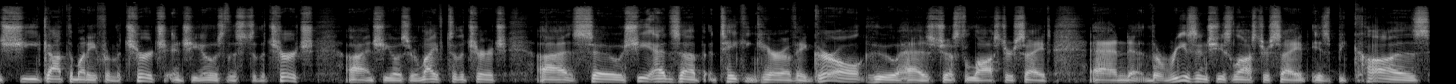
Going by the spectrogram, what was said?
she got the money from the church and she owes this to the church uh, and she owes her life to the church. Uh, so she ends up taking care of a girl who has just lost her sight. And the reason she's lost her sight is because.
